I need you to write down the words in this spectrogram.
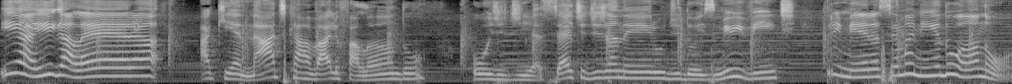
E aí, galera? Aqui é Nath Carvalho falando. Hoje, dia 7 de janeiro de 2020, primeira semaninha do ano.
